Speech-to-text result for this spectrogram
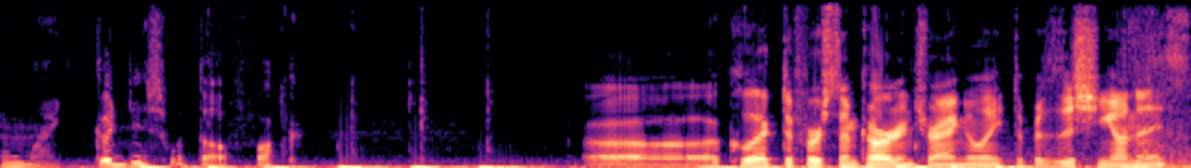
Oh my goodness, what the fuck? Uh, collect the first SIM card and triangulate the position on this.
